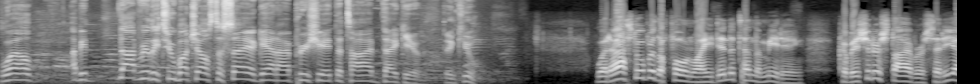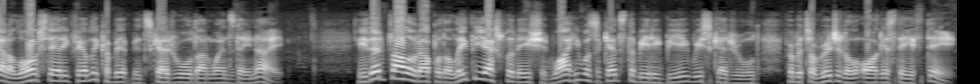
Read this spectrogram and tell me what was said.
well, I mean, not really too much else to say. Again, I appreciate the time. Thank you. Thank you. When asked over the phone why he didn't attend the meeting, Commissioner Stuiver said he had a long-standing family commitment scheduled on Wednesday night. He then followed up with a lengthy explanation why he was against the meeting being rescheduled from its original August 8th date.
